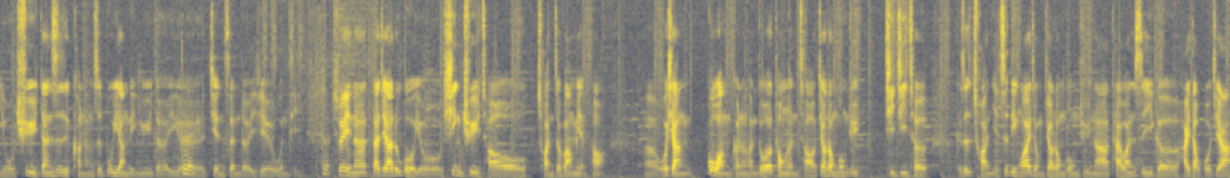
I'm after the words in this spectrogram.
有趣，但是可能是不一样领域的一个艰深的一些问题。对，所以呢，大家如果有兴趣朝船这方面哈，呃，我想过往可能很多同人潮交通工具骑机车，可是船也是另外一种交通工具。那台湾是一个海岛国家，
